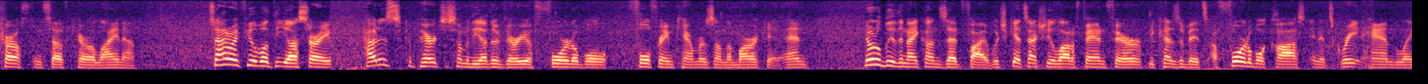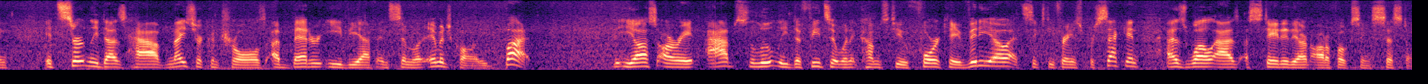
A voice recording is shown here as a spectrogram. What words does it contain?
Charleston, South Carolina. So how do I feel about the uh, EOS R8? How does it compare to some of the other very affordable full frame cameras on the market? And notably the Nikon Z5, which gets actually a lot of fanfare because of its affordable cost and its great handling. It certainly does have nicer controls, a better EVF, and similar image quality. But the EOS R8 absolutely defeats it when it comes to 4K video at 60 frames per second, as well as a state-of-the-art autofocusing system.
